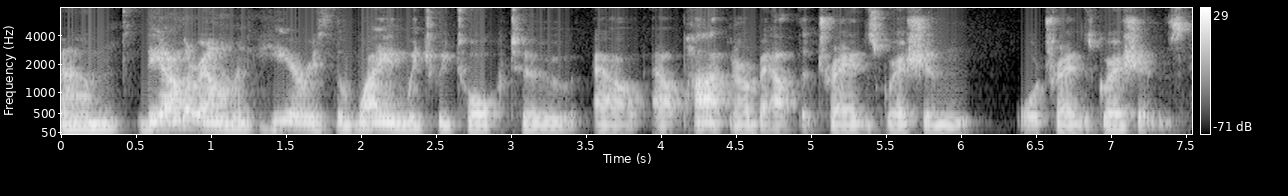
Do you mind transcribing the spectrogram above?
Um, the other element here is the way in which we talk to our, our partner about the transgression or transgressions.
